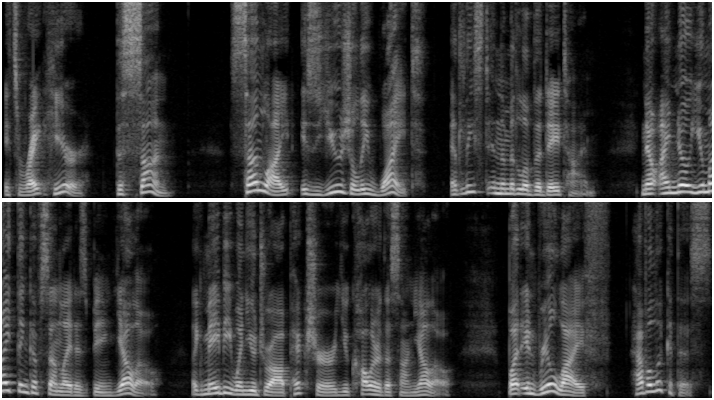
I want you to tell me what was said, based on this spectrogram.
It's right here, the sun. Sunlight is usually white, at least in the middle of the daytime. Now, I know you might think of sunlight as being yellow, like maybe when you draw a picture, you color the sun yellow. But in real life, have a look at this.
